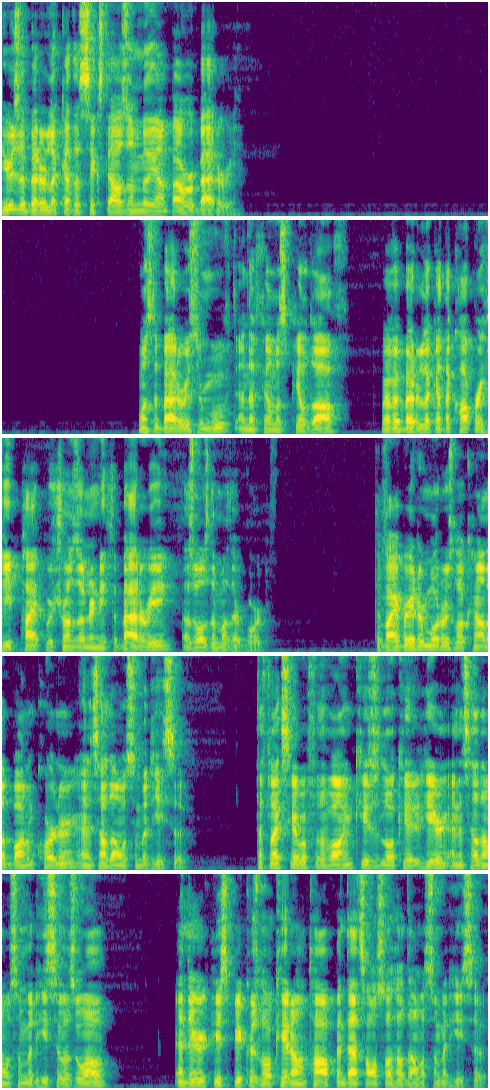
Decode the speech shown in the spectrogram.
Here's a better look at the 6000 mAh battery. Once the battery is removed and the film is peeled off, we have a better look at the copper heat pipe which runs underneath the battery as well as the motherboard. The vibrator motor is located on the bottom corner and it's held on with some adhesive. The flex cable for the volume keys is located here and it's held on with some adhesive as well. And the earpiece speaker is located on top and that's also held on with some adhesive.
